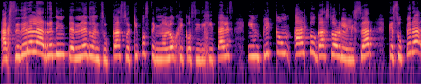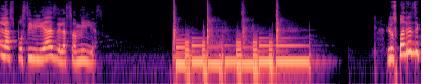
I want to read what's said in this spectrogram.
Acceder a la red de Internet o en su caso equipos tecnológicos y digitales implica un alto gasto a realizar que supera las posibilidades de las familias. Los padres de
